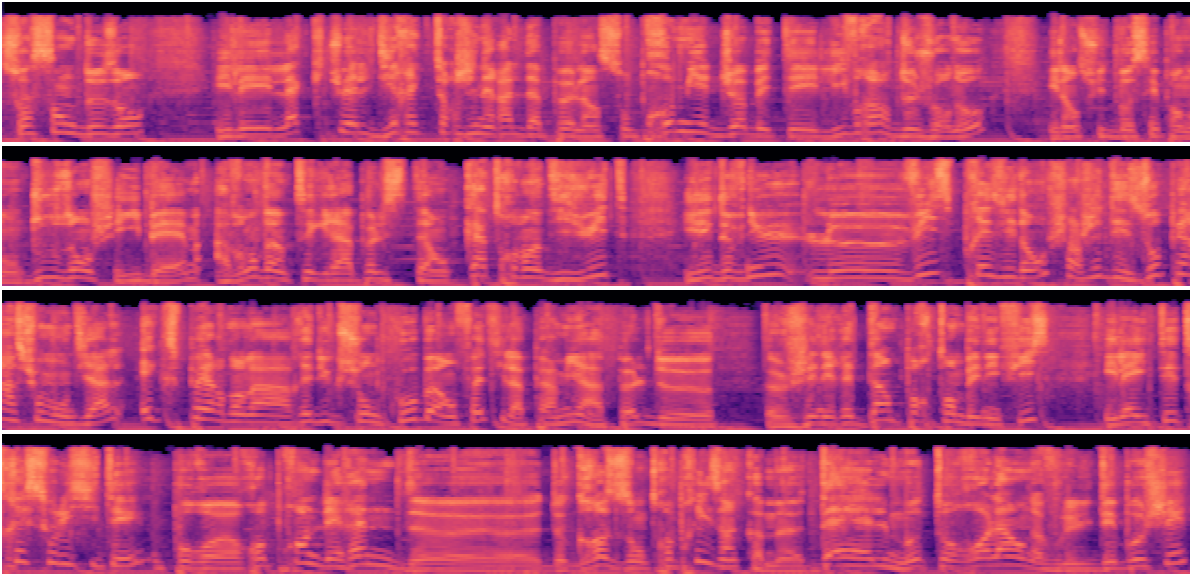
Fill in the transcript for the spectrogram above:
62 ans. Il est l'actuel directeur général d'Apple. hein. Son premier job était livreur de journaux. Il a ensuite bossé pendant 12 ans chez IBM. Avant d'intégrer Apple, c'était en 98. Il est devenu le vice-président chargé des opérations mondiales, expert dans la réduction de coûts. Bah, en fait, il a permis à Apple de euh, générer d'importants bénéfices. Il a été très sollicité pour euh, reprendre les rênes de, grosses entreprises hein, comme Dell, Motorola. On a voulu le débaucher.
